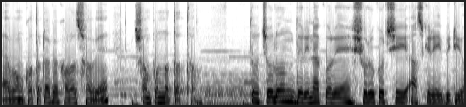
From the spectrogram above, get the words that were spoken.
এবং কত টাকা খরচ হবে সম্পূর্ণ তথ্য। তো চলুন দেরি না করে শুরু করছি আজকের এই ভিডিও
